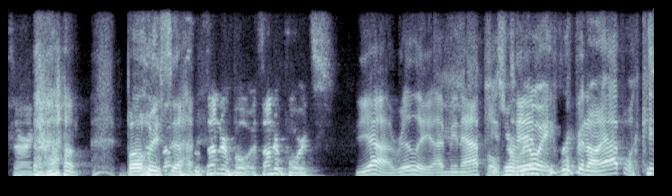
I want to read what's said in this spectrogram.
Sorry. Bo The is Thun- uh, Thunderbolt, Thunderports. yeah, really. I mean, Apple. Jeez, we're Tim- really ripping on Apple. Tim,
